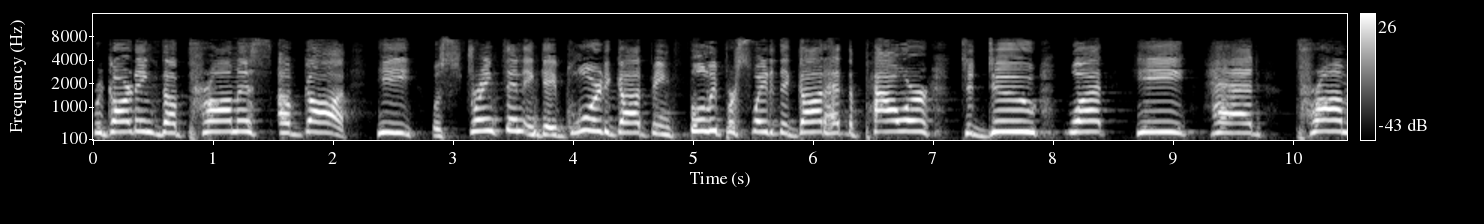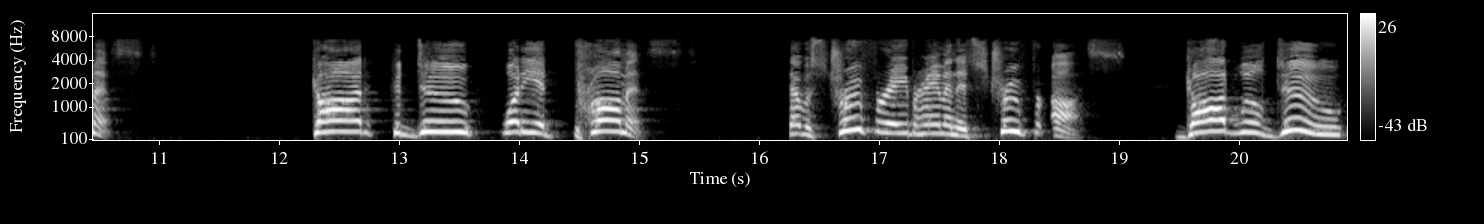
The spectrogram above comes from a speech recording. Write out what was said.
regarding the promise of God. He was strengthened and gave glory to God, being fully persuaded that God had the power to do what he had promised. God could do what he had promised. That was true for Abraham and it's true for us. God will do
